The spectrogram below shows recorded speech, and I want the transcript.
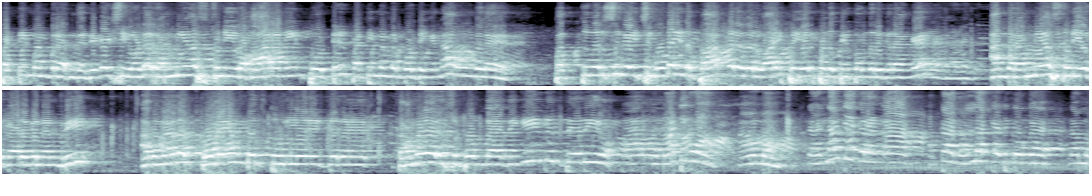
பட்டிமன்ற இந்த நிகழ்ச்சியோட ரம்யா ஸ்டுடியோ ஆரணின்னு போட்டு பட்டிமன்றம் போட்டீங்கன்னா உங்களை பத்து வருஷம் கழிச்சு கூட இதை பார்க்கிற ஒரு வாய்ப்பை ஏற்படுத்தி தந்திருக்கிறாங்க. அந்த ரம்யா ஸ்டுடியோக்காருக்கு நன்றி. அதனால கோயம்புத்தூர்ல இருக்கிற தமிழரசு பொண்டாட்டிக்கு இது தெரியும். மாட்டிக்குவான். ஆமா. நான் என்ன கேக்குறேன்னா அக்கா நல்லா கேட்டுக்கோங்க. நம்ம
